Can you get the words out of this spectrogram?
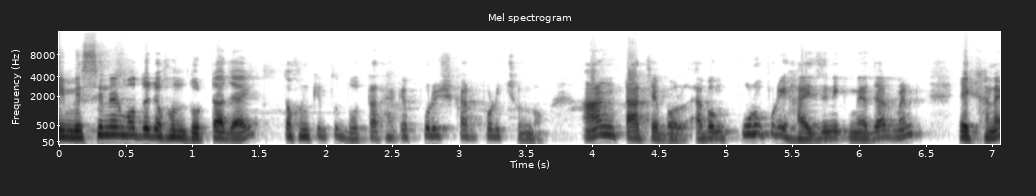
এই মেশিনের মধ্যে যখন দুধটা যায়, তখন কিন্তু দুধটা থাকে পরিষ্কার, পরিচ্ছন্ন আনটাচেবল এবং পুরোপুরি হাইজিনিক মেজারমেন্ট এখানে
